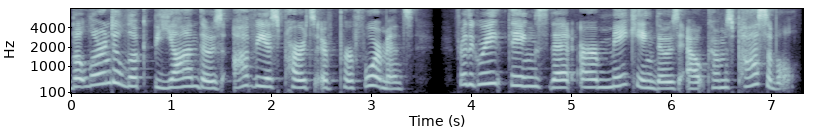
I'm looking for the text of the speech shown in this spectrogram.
But learn to look beyond those obvious parts of performance for the great things that are making those outcomes possible.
